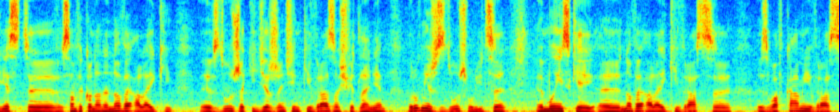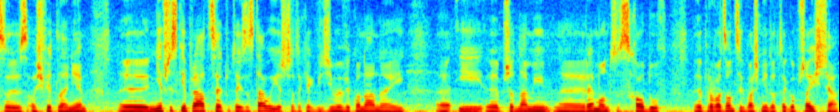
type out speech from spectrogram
jest, są wykonane nowe alejki wzdłuż rzeki Dzierżęcinki wraz z oświetleniem, również wzdłuż ulicy Młyńskiej, nowe alejki wraz e, z ławkami, wraz e, z oświetleniem. E, Nie wszystkie prace tutaj zostały jeszcze, tak jak widzimy, wykonane i, e, i przed nami remont schodów prowadzących właśnie do tego przejścia.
